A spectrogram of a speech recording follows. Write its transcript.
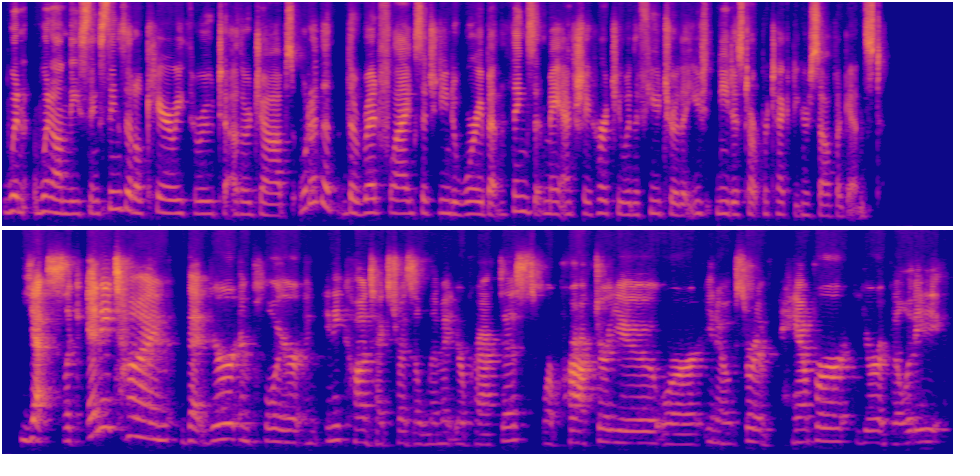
when when on these things things that'll carry through to other jobs. What are the the red flags that you need to worry about the things that may actually hurt you in the future that you need to start protecting yourself against? Yes, like anytime that your employer in any context tries to limit your practice or proctor you or, you know, sort of hamper your ability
